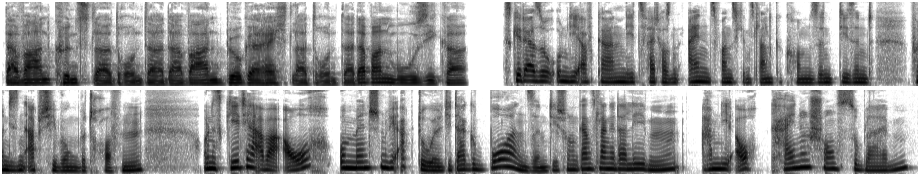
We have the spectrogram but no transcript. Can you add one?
Da waren Künstler drunter, da waren Bürgerrechtler drunter, da waren Musiker. Es geht also um die Afghanen, die 2021 ins Land gekommen sind. Die sind von diesen Abschiebungen betroffen. Und es geht ja aber auch um Menschen wie Abdul, die da geboren sind, die schon ganz lange da leben. Haben die auch keine Chance zu bleiben?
